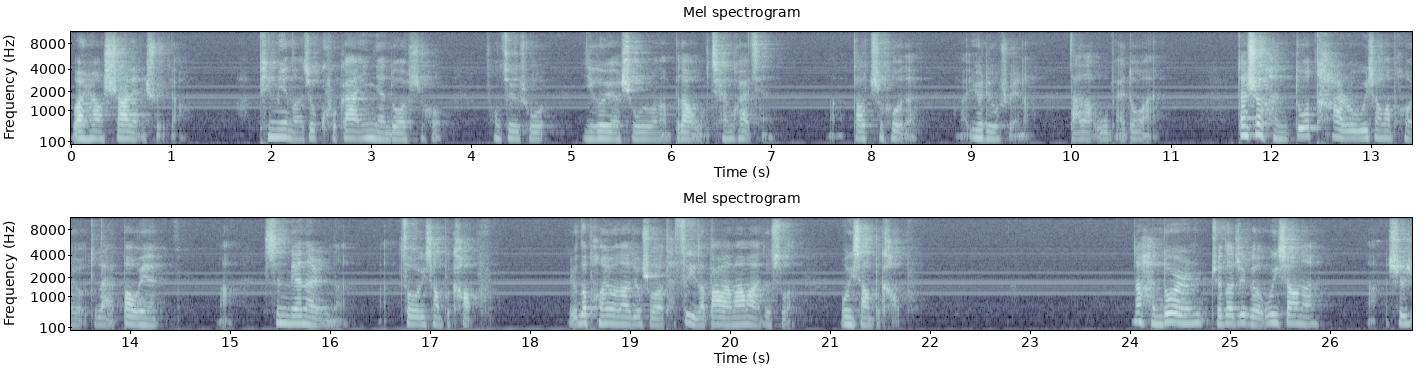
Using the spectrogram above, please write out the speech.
晚上十二点睡觉，拼命的就苦干一年多的时候，从最初一个月收入呢不到五千块钱。啊，到之后的啊月流水呢达到五百多万，但是很多踏入微商的朋友都在抱怨啊，身边的人呢啊做微商不靠谱，有的朋友呢就说他自己的爸爸妈妈就说微商不靠谱，那很多人觉得这个微商呢啊是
